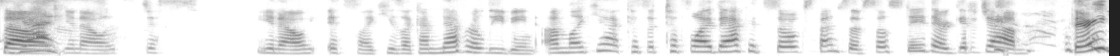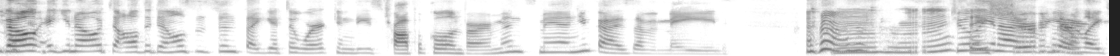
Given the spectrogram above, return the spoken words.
So Yes. you know, it's just you know, it's like he's like, I'm never leaving. I'm like, yeah, because to fly back, it's so expensive. So stay there, get a job. there you go. You know, to all the dental assistants that get to work in these tropical environments, man, you guys have it made. Mhm. Julie They and I sure are here like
